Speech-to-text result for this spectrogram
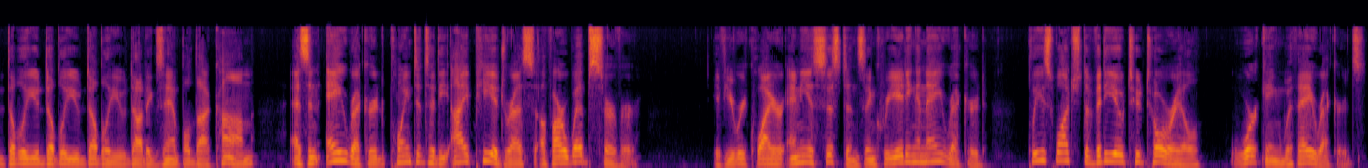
www.example.com as an A record pointed to the IP address of our web server. If you require any assistance in creating an A record, please watch the video tutorial Working with A Records.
